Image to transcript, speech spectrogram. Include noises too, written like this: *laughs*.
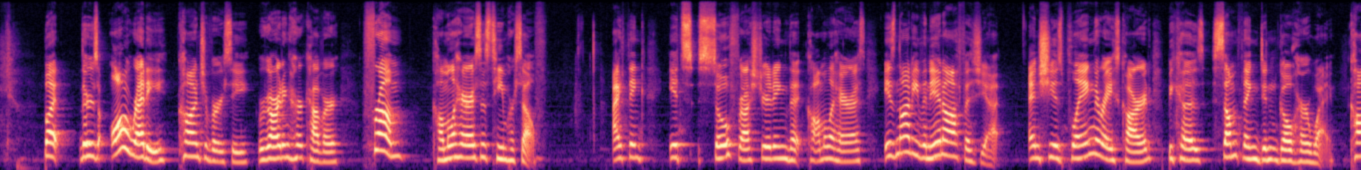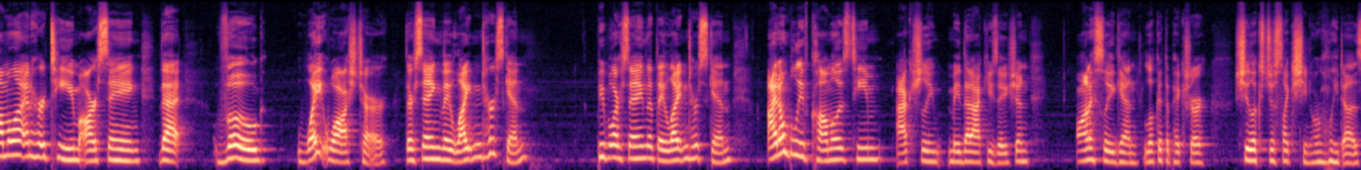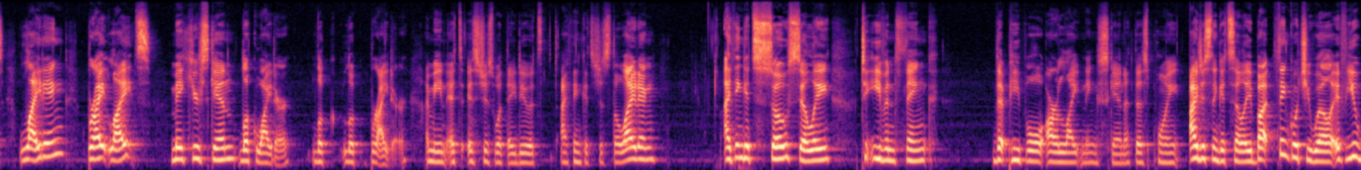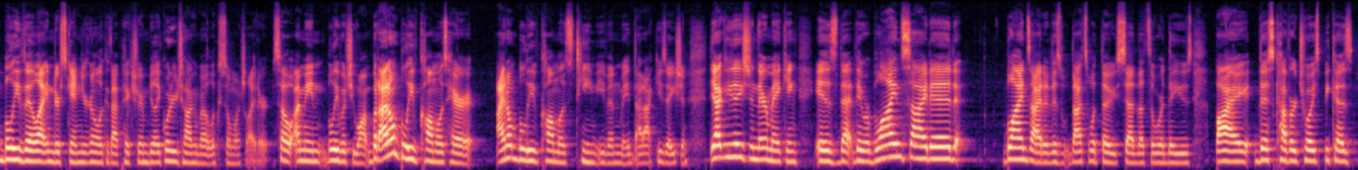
But there's already controversy regarding her cover from Kamala Harris's team herself. I think it's so frustrating that Kamala Harris is not even in office yet and she is playing the race card because something didn't go her way. Kamala and her team are saying that Vogue whitewashed her. They're saying they lightened her skin. People are saying that they lightened her skin. I don't believe Kamala's team actually made that accusation. Honestly, again, look at the picture. She looks just like she *laughs* normally does. Lighting, bright lights make your skin look whiter, look look brighter. I mean, it's it's just what they do. It's I think it's just the lighting. I think it's so silly to even think that people are lightening skin at this point. I just think it's silly, but think what you will. If you believe they lightened her skin, you're gonna look at that picture and be like, what are you talking about? It looks so much lighter. So, I mean, believe what you want. But I don't believe Kamala's hair. I don't believe Kamala's team even made that accusation. The accusation they're making is that they were blindsided. Blindsided is that's what they said. That's the word they use by this cover choice because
